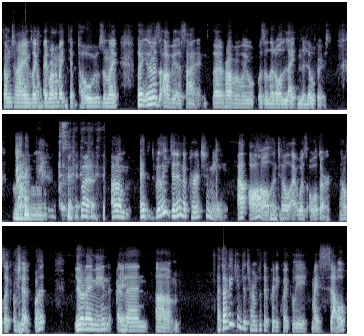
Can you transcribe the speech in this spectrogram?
sometimes. Like I'd run on my tiptoes and like like there was obvious signs that I probably was a little light in the loafers. Mhm. But um it really didn't occur to me at all Mhm. until I was older. And I was like, oh shit, what? You know what I mean? Right. And then um I like I came to terms with it pretty quickly myself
